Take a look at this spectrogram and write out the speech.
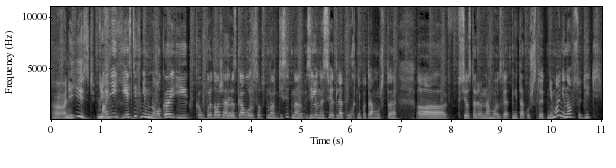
э, они есть. Не- Они есть, их немного, и продолжая разговор, собственно, действительно зеленый свет для кухни, потому что все остальное, на мой взгляд, не так уж стоит внимания, но обсудить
